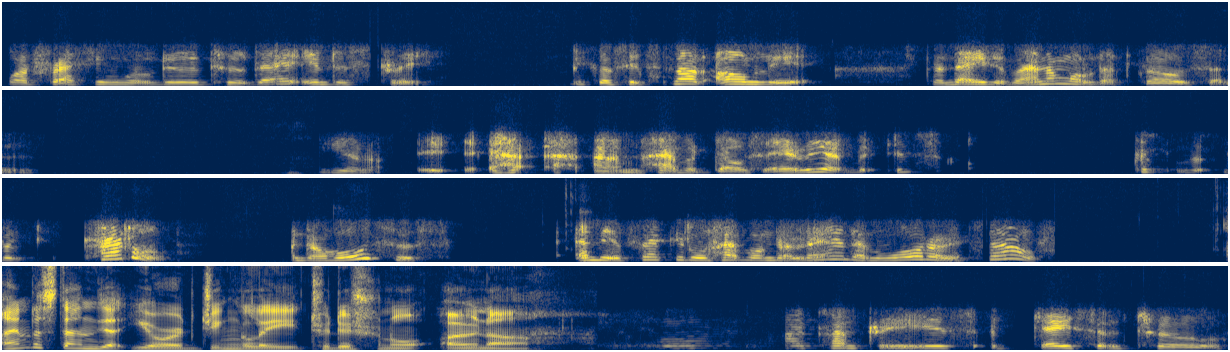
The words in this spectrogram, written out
what fracking will do to their industry, because it's not only the native animal that goes and you know um, habit those areas, but it's the, the, cattle and the horses and the effect it'll have on the land and water itself. I understand that you're a Djingulu traditional owner. My country is adjacent to,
